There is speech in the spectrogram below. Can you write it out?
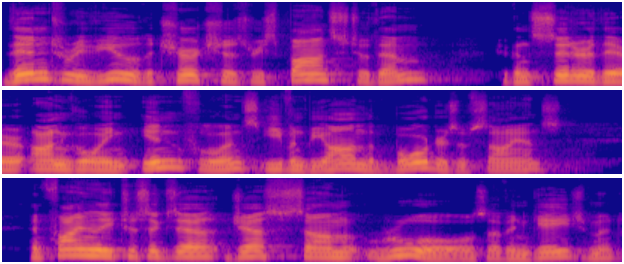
then to review the church's response to them, to consider their ongoing influence even beyond the borders of science, and finally to suggest some rules of engagement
